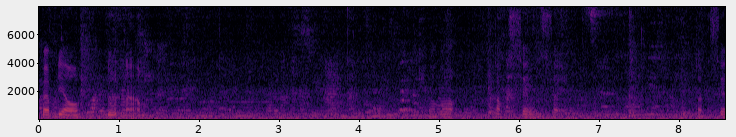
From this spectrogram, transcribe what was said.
แป๊บเดียวดูดน้ำแล้ว ก็ตักเส้นใส่ตักเส้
